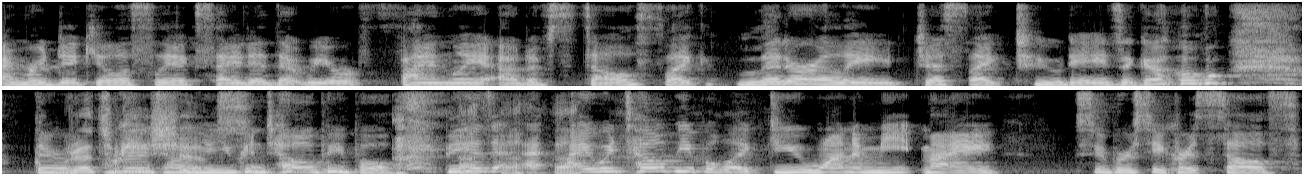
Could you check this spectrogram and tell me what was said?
I'm ridiculously excited that we are finally out of stealth, like literally just like two days ago. Congratulations. Okay, you can tell people because I, I would tell people like, do you want to meet my super secret stealth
